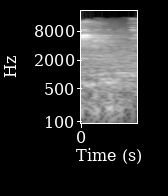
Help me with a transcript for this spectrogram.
Gracias.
